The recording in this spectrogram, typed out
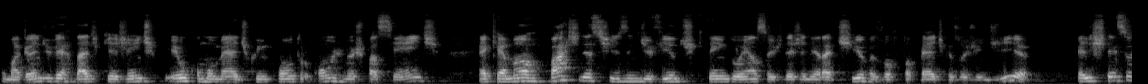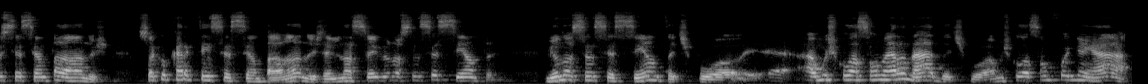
Uma grande verdade que a gente, eu como médico, encontro com os meus pacientes é que a maior parte desses indivíduos que têm doenças degenerativas ortopédicas hoje em dia, eles têm seus 60 anos. Só que o cara que tem 60 anos, ele nasceu em 1960. 1960, tipo, a musculação não era nada, tipo, a musculação foi ganhar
